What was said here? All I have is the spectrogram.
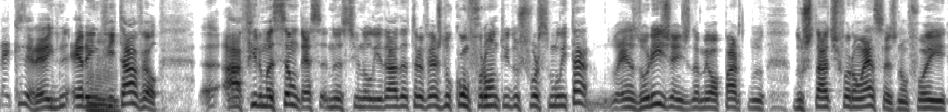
eh, quer dizer, era- era inevitável eh, a afirmação dessa nacionalidade através do confronto e do esforço militar. As origens da maior parte do- dos Estados foram essas, não, foi,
